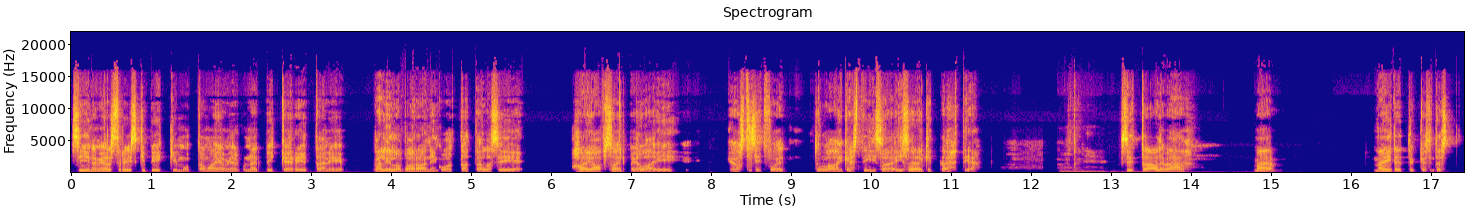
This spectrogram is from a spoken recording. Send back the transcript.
siinä mielessä riskipikki, mutta Miami, kun näitä pikkejä riittää, niin välillä on varaa niin ottaa tällaisia high upside-pelaajia, josta sitten voi tulla oikeasti isoja, isojakin tähtiä. Sitten tämä oli vähän, mä, mä itse tykkäsin tästä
